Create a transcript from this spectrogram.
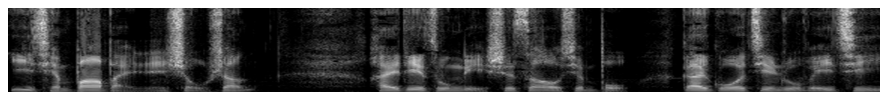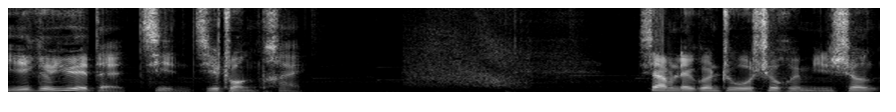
，1800人受伤。海地总理十四号宣布，该国进入为期一个月的紧急状态。下面来关注社会民生。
